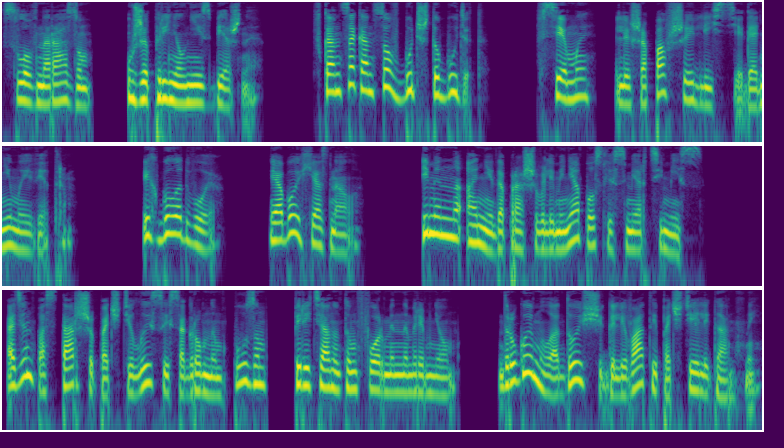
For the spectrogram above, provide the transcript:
словно разум уже принял неизбежное. В конце концов, будь что будет. Все мы — лишь опавшие листья, гонимые ветром. Их было двое, и обоих я знала. Именно они допрашивали меня после смерти мисс. Один постарше, почти лысый, с огромным пузом, перетянутым форменным ремнем. Другой молодой, щеголеватый, почти элегантный.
